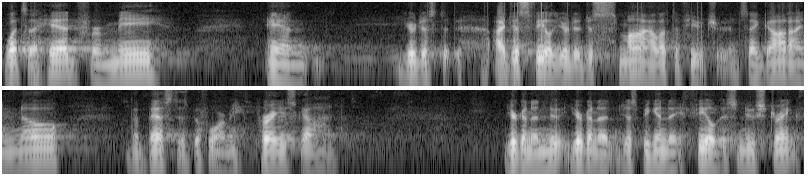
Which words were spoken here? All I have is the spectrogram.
what's ahead for me. And you're just, I just feel you're to just smile at the future and say, God, I know the best is before me. Praise God. You're going to, you're going to just begin to feel this new strength.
